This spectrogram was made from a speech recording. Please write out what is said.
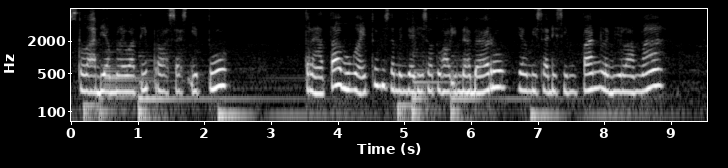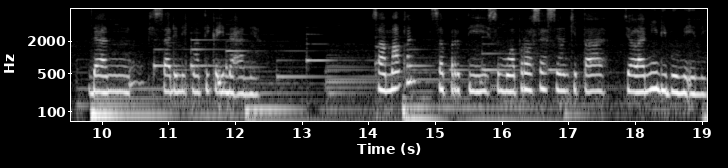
setelah dia melewati proses itu, Ternyata bunga itu bisa menjadi suatu hal indah baru yang bisa disimpan lebih lama dan bisa dinikmati keindahannya. Sama kan seperti semua proses yang kita jalani di bumi ini.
